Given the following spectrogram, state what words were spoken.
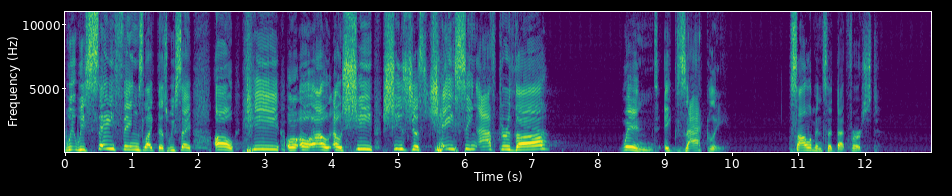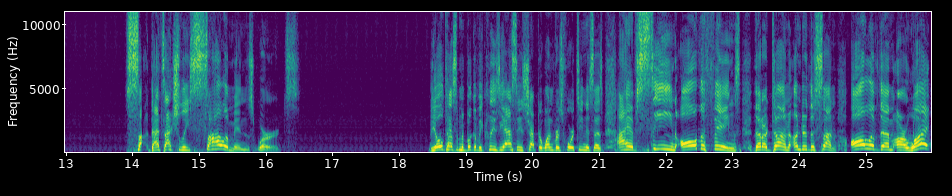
We, we say things like this. We say, oh, he, or oh, oh, oh, she, she's just chasing after the wind. Exactly. Solomon said that first. So, that's actually Solomon's words. The Old Testament book of Ecclesiastes, chapter 1, verse 14, it says, I have seen all the things that are done under the sun. All of them are what?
